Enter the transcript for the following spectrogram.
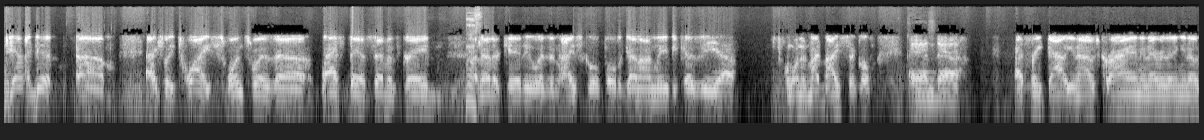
Yeah, I did. Um, actually, twice. Once was uh, last day of seventh grade. Another kid who was in high school pulled a gun on me because he uh, wanted my bicycle, and uh, I freaked out. You know, I was crying and everything. You know,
